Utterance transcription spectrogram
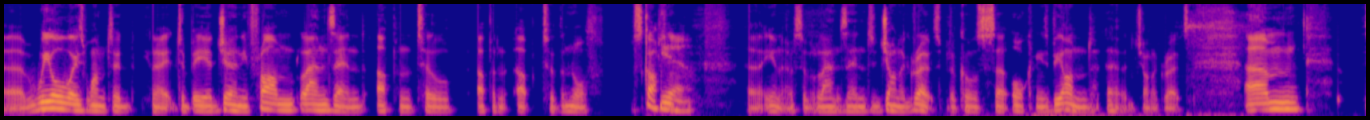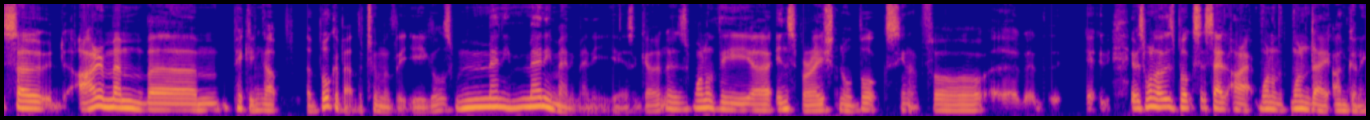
Uh, we always wanted, you know, it to be a journey from Land's End up until up and up to the north of Scotland. yeah, Uh, you know, sort of Land's End to John O'Groats, but of course uh, Orkney's beyond uh, John O'Groats. Um, so I remember um, picking up a book about the Tomb of the Eagles many, many, many, many years ago, and it was one of the uh, inspirational books. You know, for uh, it, it was one of those books that said, "All right, one one day I'm going to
